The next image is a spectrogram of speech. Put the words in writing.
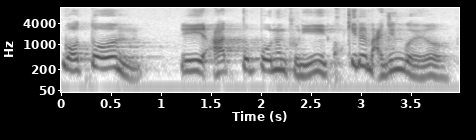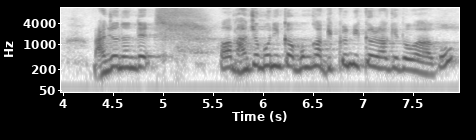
그러니까 어떤 이앞못 보는 분이 코끼를 만진 거예요. 만졌는데 아, 만져보니까 뭔가 미끌미끌하기도 하고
